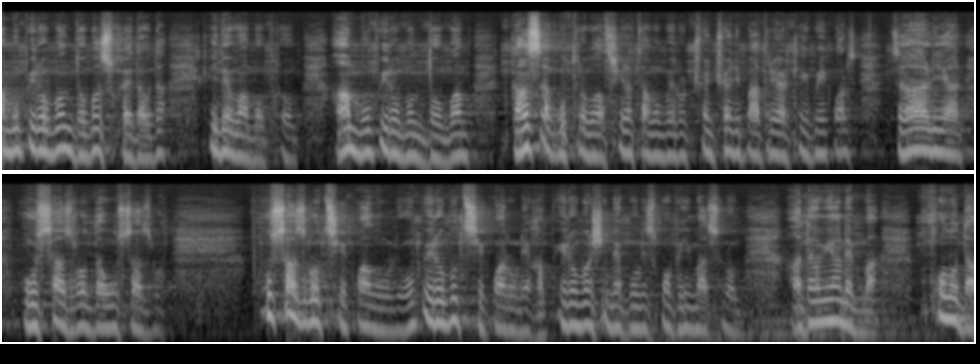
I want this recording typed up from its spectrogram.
ამ უპირობო ნდობას ვხედავ და კიდევ ამობ რომ ამ უპირობო ნდობამ განსაკუთრებულად შეიძლება ამობენ რომ ჩვენ ჩვენი პატრიარქი მიყვარს ძალიან უსაზრო და უსაზრო. უსაზღროდ სიყვარული, უპირობოდ სიყვარული, ახლა პირობაში მე გულისხმობ იმას, რომ ადამიანებმა მხოლოდ და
